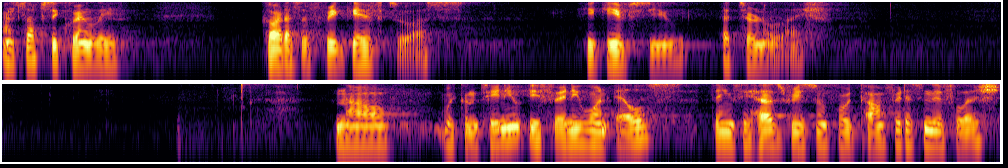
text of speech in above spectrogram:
And subsequently, God, has a free gift to us, He gives you eternal life. Now, we continue. If anyone else he has reason for confidence in the flesh,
